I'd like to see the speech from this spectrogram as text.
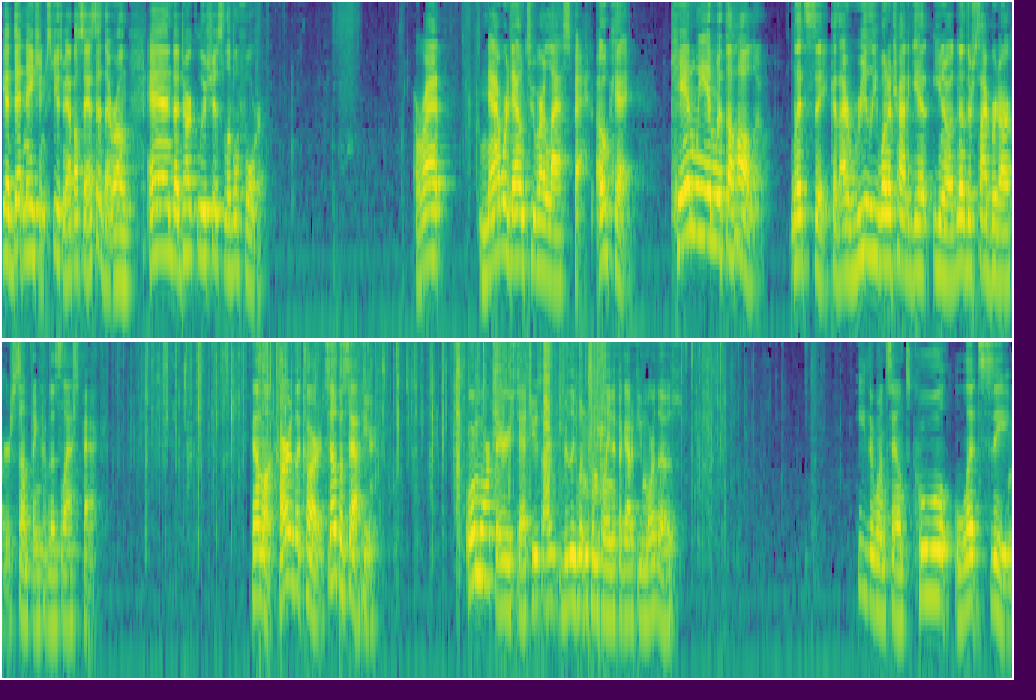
yeah, detonation. Excuse me, I'll say I said that wrong. And uh, Dark Lucius level four. All right, now we're down to our last pack. Okay, can we end with a holo? Let's see, because I really want to try to get, you know, another Cyber Dark or something from this last pack. Come on, heart of the cards. Help us out here. Or more barrier statues. I really wouldn't complain if I got a few more of those. Either one sounds cool. Let's see.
